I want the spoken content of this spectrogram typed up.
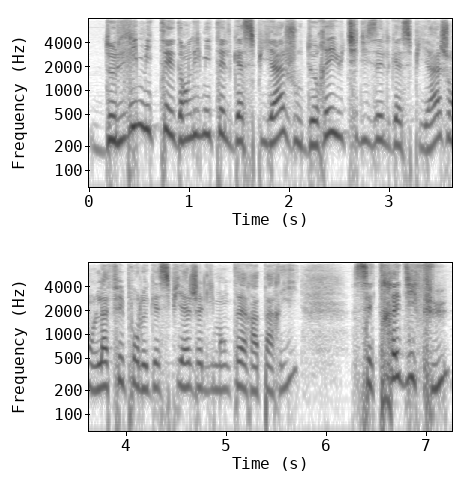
de limiter, d'en limiter le gaspillage ou de réutiliser le gaspillage. On l'a fait pour le gaspillage alimentaire à Paris. C'est très diffus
